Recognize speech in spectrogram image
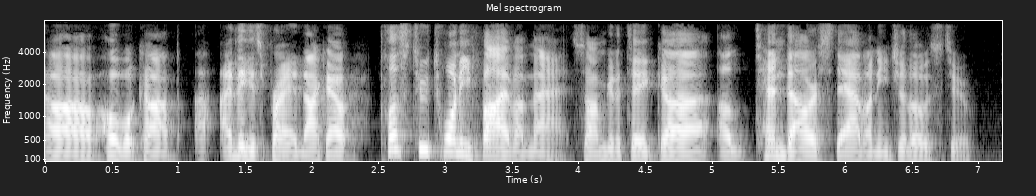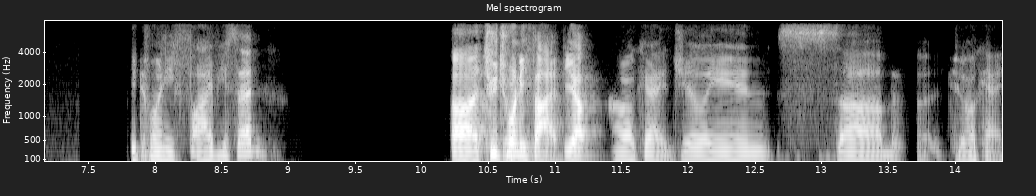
uh, Hobocop. I, I think it's probably a knockout. Plus 225 on that. So I'm gonna take uh, a $10 stab on each of those two. 225, you said? Uh, 225. Yep. Okay, Jillian sub. Okay,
